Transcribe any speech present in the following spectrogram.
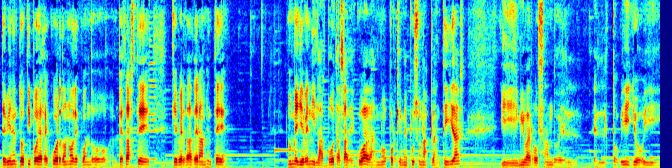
te vienen todo tipo de recuerdos, ¿no? De cuando empezaste que verdaderamente no me llevé ni las botas adecuadas, ¿no? Porque me puse unas plantillas y me iba rozando el, tobillo y,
